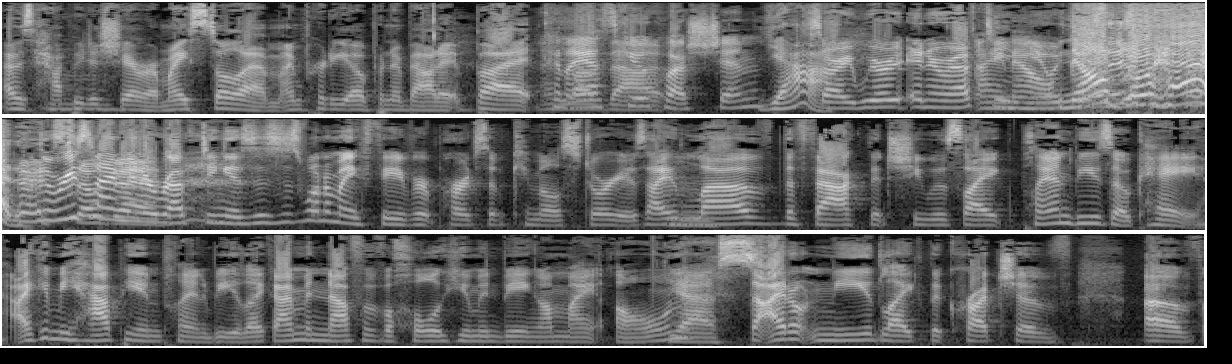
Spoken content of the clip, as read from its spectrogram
I was happy mm. to share them. I still am. I'm pretty open about it. But can I, I ask that. you a question? Yeah. Sorry, we were interrupting you. No, go ahead. the reason so I'm interrupting is this is one of my favorite parts of Camille's story. Is I mm. love the fact that she was like, Plan B is okay. I can be happy in Plan B. Like I'm enough of a whole human being on my own. Yes. So I don't need like the crutch of of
